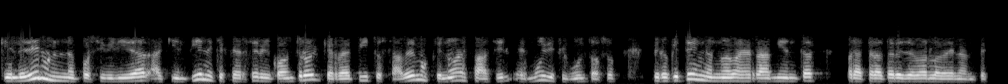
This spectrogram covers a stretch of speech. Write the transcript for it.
que le den una posibilidad a quien tiene que ejercer el control, que repito, sabemos que no es fácil, es muy dificultoso, pero que tengan nuevas herramientas para tratar de llevarlo adelante.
